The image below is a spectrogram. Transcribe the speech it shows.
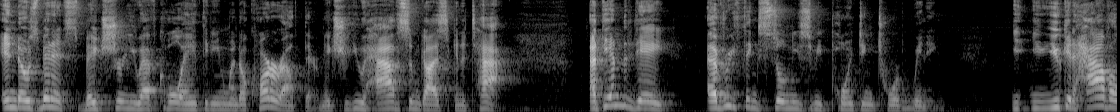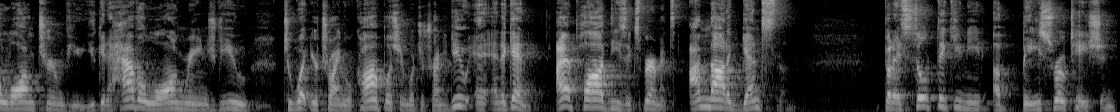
in those minutes, make sure you have Cole Anthony and Wendell Carter out there. Make sure you have some guys that can attack. At the end of the day, everything still needs to be pointing toward winning. You, you can have a long term view, you can have a long range view to what you're trying to accomplish and what you're trying to do. And, and again, I applaud these experiments, I'm not against them. But I still think you need a base rotation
